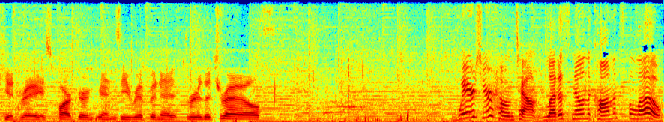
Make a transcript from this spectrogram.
Kid race, Parker and Kinsey ripping it through the trails. Where's your hometown? Let us know in the comments below.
